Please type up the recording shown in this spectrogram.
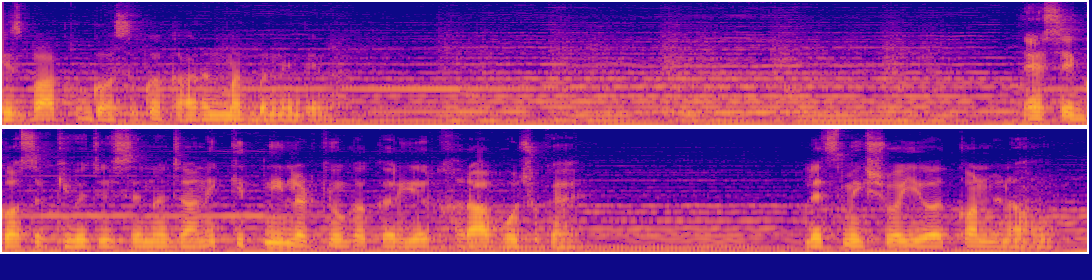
इस बात को गॉसिप का कारण मत बनने देना। ऐसे गॉसिप की वजह से न जाने कितनी लड़कियों का करियर खराब हो चुका है। लेट्स मेक श्योर ये अर्थ कॉन में ना हो।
